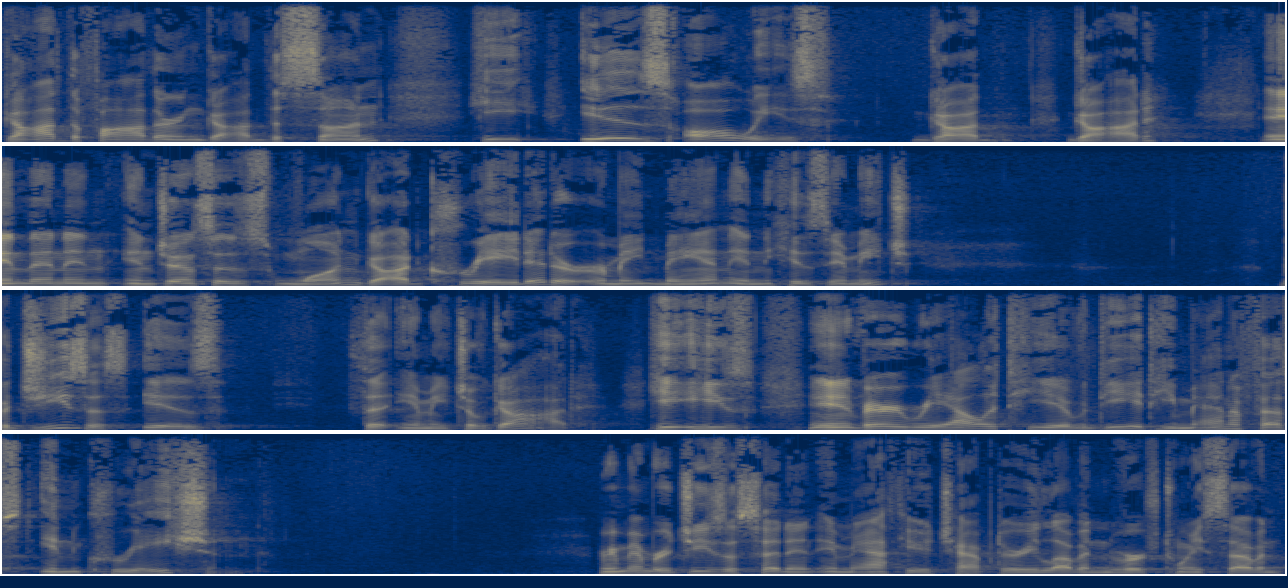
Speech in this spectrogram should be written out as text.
God the Father and God the Son. He is always God, God. And then in, in Genesis 1, God created or, or made man in his image. But Jesus is the image of God. He, he's in very reality of deity manifest in creation. Remember, Jesus said in, in Matthew chapter 11, verse 27,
